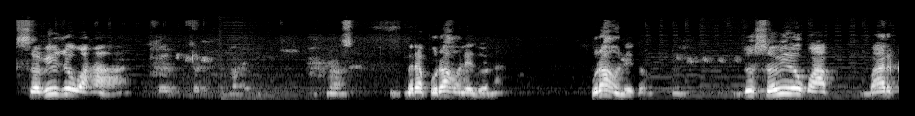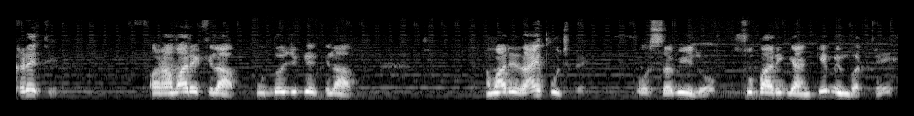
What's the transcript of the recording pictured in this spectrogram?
सभी जो वहाँ, मेरा पूरा होने दो ना, पूरा होने दो। जो सभी लोग वहाँ बाहर खड़े थे, और हमारे खिलाफ, उद्धव जी के खिलाफ हमारी राय पूछ रहे, वो सभी लोग सुपारी गैंग के मेंबर थे।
